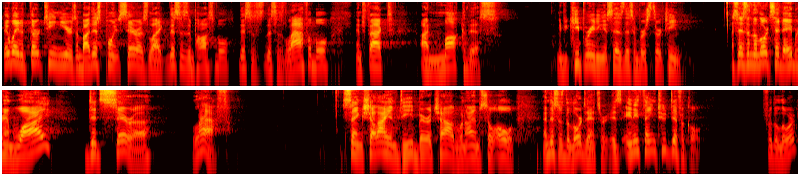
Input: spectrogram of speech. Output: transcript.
They waited 13 years. And by this point, Sarah's like, this is impossible. This is, this is laughable. In fact, I mock this. And if you keep reading, it says this in verse 13. It says, And the Lord said to Abraham, Why did Sarah laugh, saying, Shall I indeed bear a child when I am so old? And this is the Lord's answer Is anything too difficult for the Lord?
